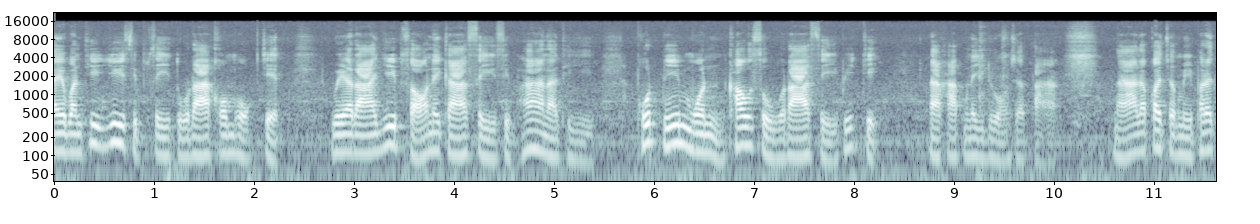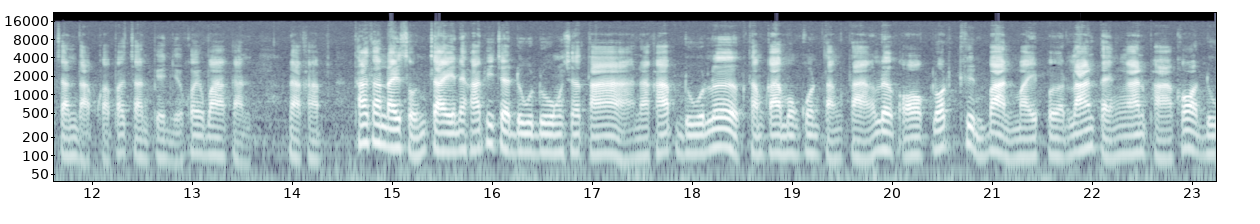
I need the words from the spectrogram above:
นวันที่ 24 ตุลาคม 67 เวลา 22นาฬิกา45 นาที พุธนี้มนเข้าสู่ราศีพิจิกนะครับ ในดวงชะตา นะ แล้วก็จะมีพระจันทร์ดับกับพระจันทร์เปลี่ยนเดี๋ยวค่อยว่ากันนะครับ ถ้าท่านใดสนใจนะครับ ที่จะดูดวงชะตานะครับ ดูเลิกทำการมงคลต่างๆ เลิกออกรถขึ้นบ้านใหม่เปิดร้านแต่งงานผ่าคลอดดู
